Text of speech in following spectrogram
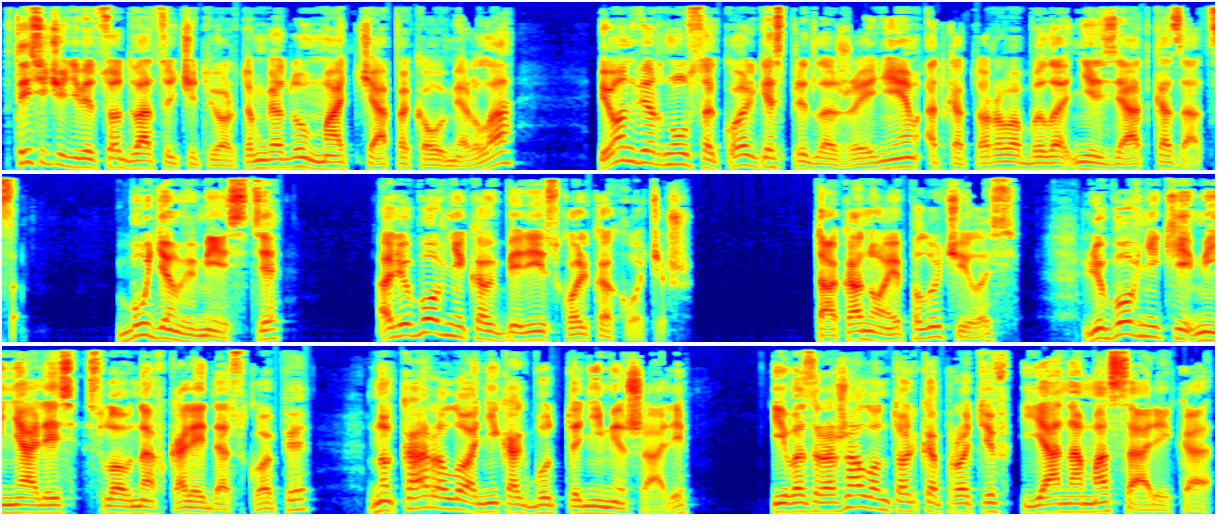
В 1924 году мать Чапека умерла, и он вернулся к Ольге с предложением, от которого было нельзя отказаться. «Будем вместе, а любовников бери сколько хочешь». Так оно и получилось. Любовники менялись словно в калейдоскопе, но Карлу они как будто не мешали. И возражал он только против Яна Масарика,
